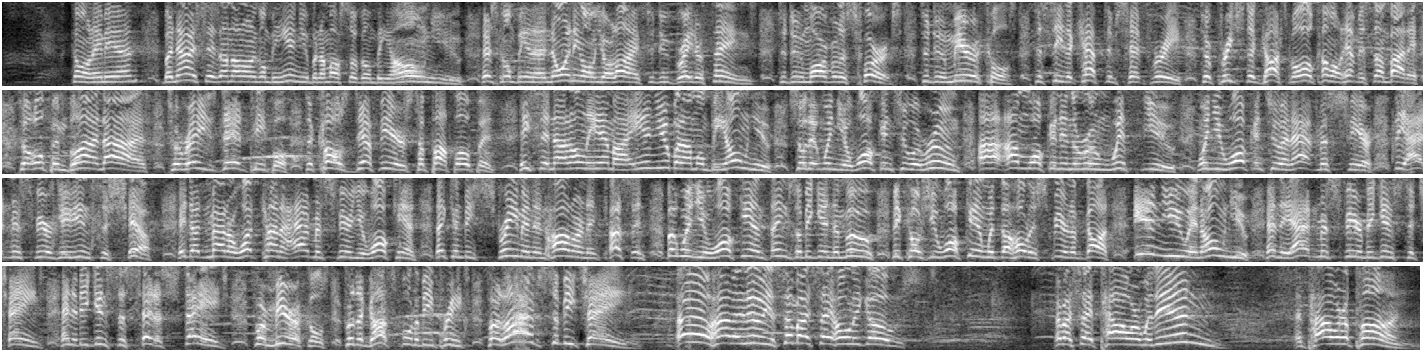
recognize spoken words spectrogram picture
Come on, amen. But now it says, I'm not only going to be in you, but I'm also going to be on you. There's going to be an anointing on your life to do greater things, to do marvelous works, to do miracles, to see the captives set free, to preach the gospel. Oh, come on, help me, somebody. To open blind eyes, to raise dead people, to cause deaf ears to pop open. He said, Not only am I in you, but I'm going to be on you so that when you walk into a room, I, I'm walking in the room with you. When you walk into an atmosphere, the atmosphere begins to shift. It doesn't matter what kind of atmosphere you walk in. They can be screaming and hollering and cussing, but when you walk in, things will begin to move because you walk in with the Holy Spirit of God in you and on you, and the atmosphere begins to change and it begins to set a stage for miracles, for the gospel to be preached, for lives to be changed. Oh, hallelujah. Somebody say, Holy Ghost. Everybody say, power within and power upon.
